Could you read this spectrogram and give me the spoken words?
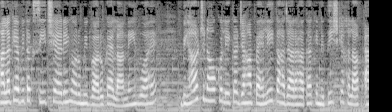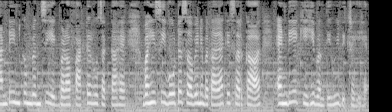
हालाँकि अभी तक सीट शेयरिंग और उम्मीदवारों का ऐलान नहीं हुआ है। बिहार चुनाव को लेकर जहाँ पहले ही कहा जा रहा था कि नीतीश के खिलाफ एंटी इनकम्बेंसी एक बड़ा फैक्टर हो सकता है, वहीं सी वोटर सर्वे ने बताया कि सरकार एनडीए की ही बनती हुई दिख रही है।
